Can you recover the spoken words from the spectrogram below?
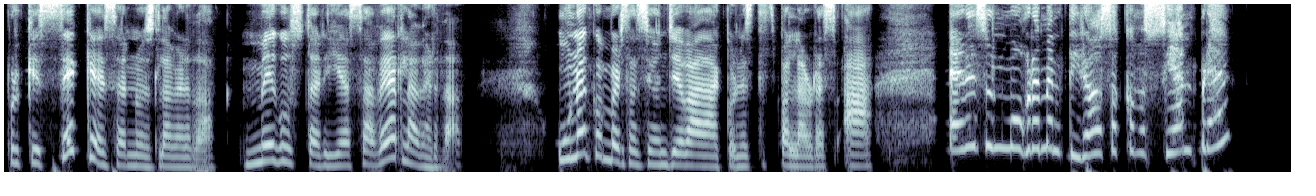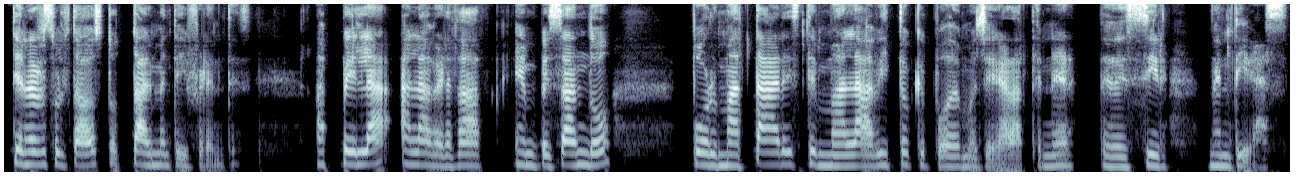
porque sé que esa no es la verdad. Me gustaría saber la verdad. Una conversación llevada con estas palabras a ¿Eres un mugre mentiroso como siempre? Tiene resultados totalmente diferentes. Apela a la verdad, empezando por matar este mal hábito que podemos llegar a tener de decir mentiras.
